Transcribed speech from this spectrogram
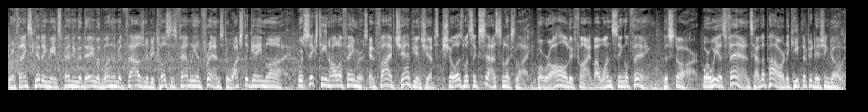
where Thanksgiving means spending the day with 100,000 of your closest family and friends to watch the game live. Where 16 Hall of Famers and five championships show us what success looks like. Where we're all defined by one single thing the star. Where we as fans have the power to keep the tradition going.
